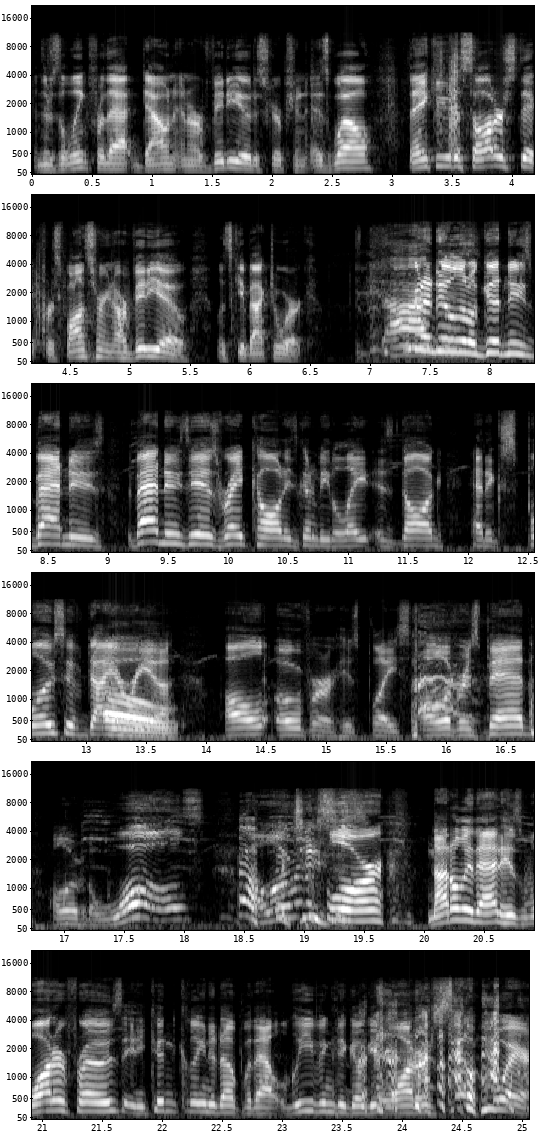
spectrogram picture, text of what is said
and there's a link for that down in our video description as well. Thank you to Solder Stick for sponsoring our video. Let's get back to work. We're gonna do a little good news, bad news. The bad news is Ray called. He's gonna be late. His dog had explosive diarrhea Oh. all over his place, all over his bed, all over the walls, all Oh, over the floor. Not only that, his water froze and he couldn't clean it up without leaving to go get water somewhere.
